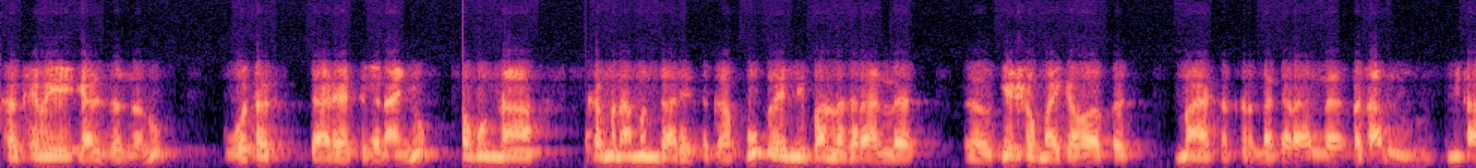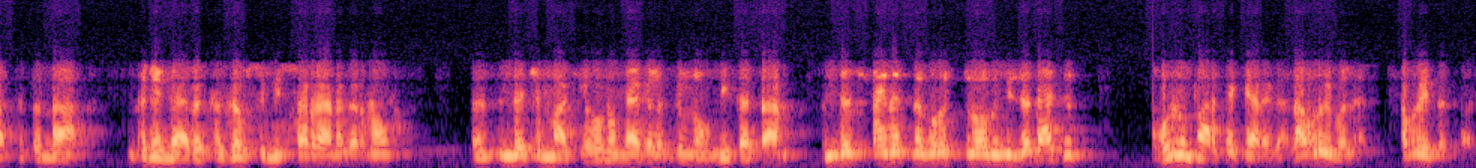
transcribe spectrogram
ከቅቤ ያልዘለሉ ወተት ጋር የተገናኙ ከቡና ከምናምን ጋር የተጋቡ የሚባል ነገር አለ። ጌሾ የማይገባበት የማያሰክር ነገር አለ። በጣም የሚጣፍጥና እንትን የሚያደርግ ከገብስ የሚሰራ ነገር ነው። እንደ ጭማቂ ሆኖ የሚያገለግል ነው። የሚጠጣ ነው። እንደዚህ አይነት ነገሮች ስለሆኑ የሚዘጋጁት ሁሉም partake ያደርጋል። አብሮ ይበላል፣ አብሮ ይጠጣል።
